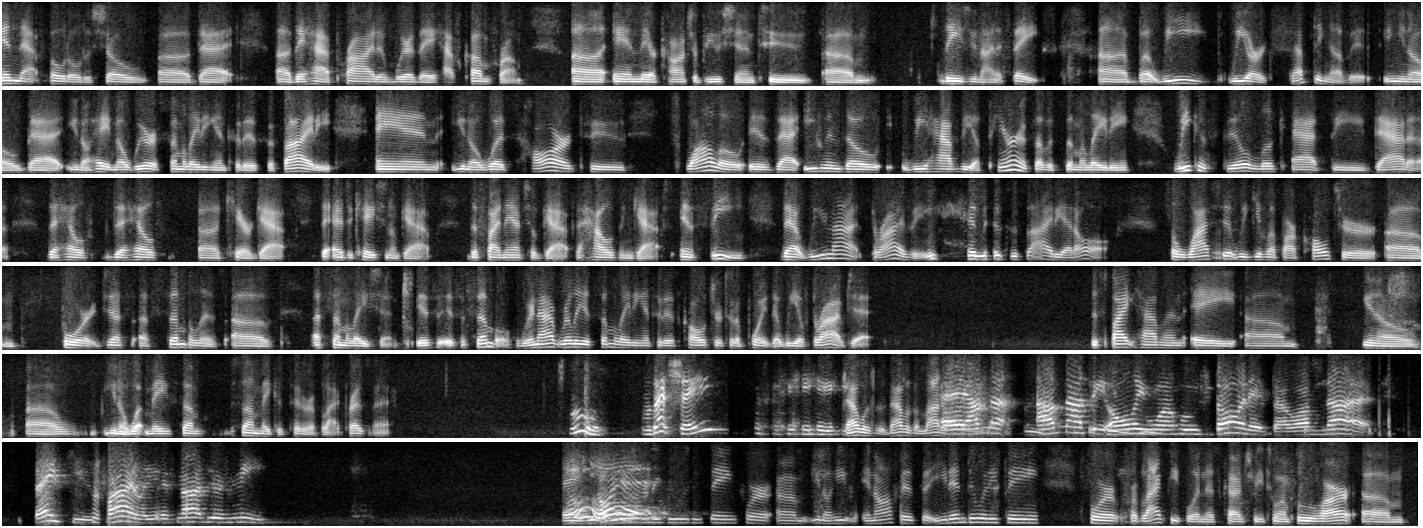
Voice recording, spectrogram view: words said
in that photo to show uh, that uh, they have pride in where they have come from uh, and their contribution to um, these United States. Uh, but we we are accepting of it. You know that you know, hey, no, we're assimilating into this society, and you know what's hard to swallow is that even though we have the appearance of assimilating, we can still look at the data, the health, the health uh, care gap, the educational gap, the financial gap, the housing gaps, and see that we're not thriving in this society at all. So why should we give up our culture um, for just a semblance of assimilation? It's, it's a symbol. We're not really assimilating into this culture to the point that we have thrived yet, despite having a um, you know uh, you know what may some some may consider a black president. Oh, was that shade? That was that was a lot of. Hey, I'm not I'm not the only one who's throwing it though. I'm not. Thank you. Finally, it's not just me. Hey, Oh, he go didn't really do anything for um you know he in office he didn't do anything for for black people in this country to improve our um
